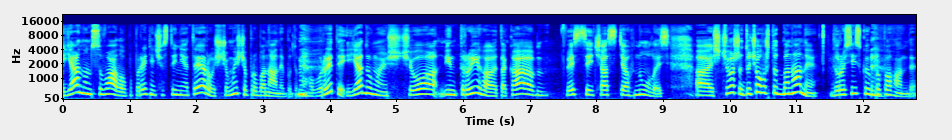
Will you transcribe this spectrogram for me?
Я анонсувала у попередній частині етеру, що ми ще про банани будемо говорити, і я думаю, що інтрига така весь цей час тягнулась. А що ж до чого ж тут банани? До російської пропаганди?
